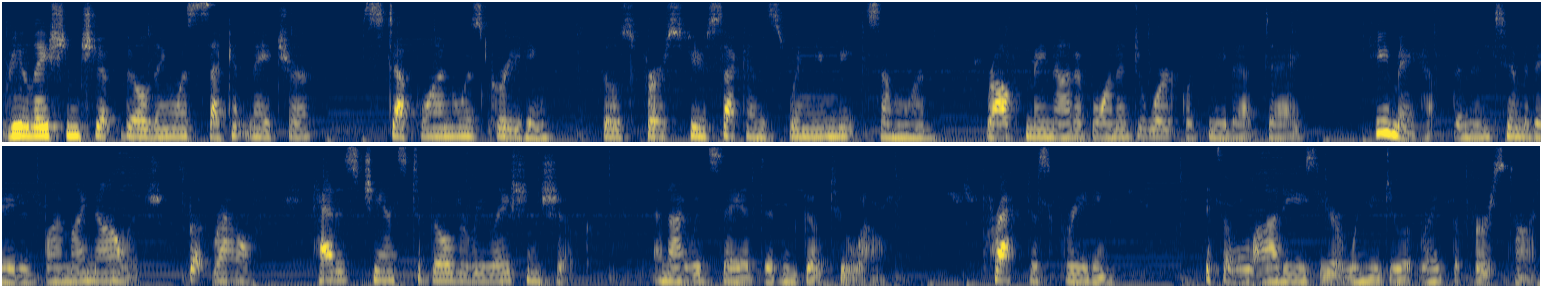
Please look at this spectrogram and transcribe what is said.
Relationship building was second nature. Step one was greeting. Those first few seconds when you meet someone. Ralph may not have wanted to work with me that day. He may have been intimidated by my knowledge, but Ralph had his chance to build a relationship, and I would say it didn't go too well. Practice greeting. It's a lot easier when you do it right the first time.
